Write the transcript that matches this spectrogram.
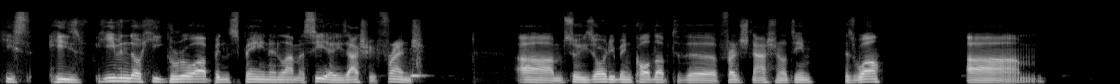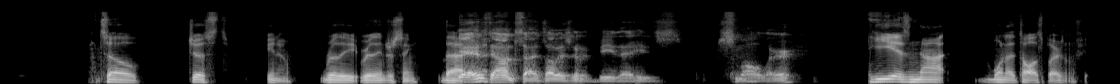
he's he's even though he grew up in Spain in La Masia, he's actually French. Um, so he's already been called up to the French national team as well. Um, so just you know, really, really interesting that yeah, his downside's always going to be that he's smaller. he is not one of the tallest players on the field.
